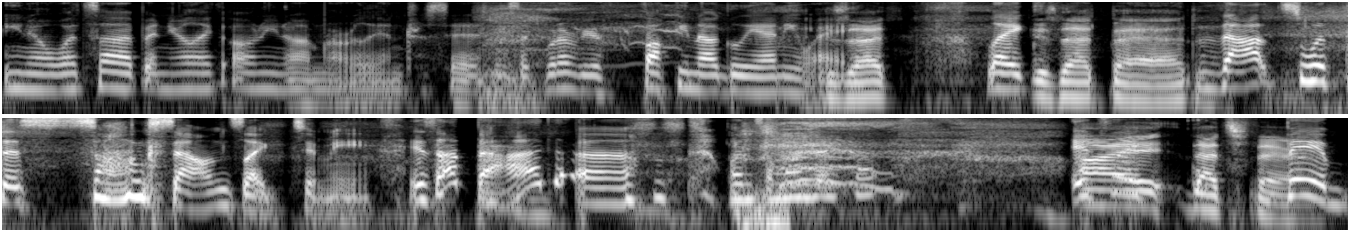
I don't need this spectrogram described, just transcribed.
You know, what's up? And you're like, Oh, you know, I'm not really interested. And he's like, Whatever, you're fucking ugly anyway. Is that like, is that bad? that's what this song sounds like to me. Is that bad? Um, when someone does that? It's I like, that's fair. babe,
